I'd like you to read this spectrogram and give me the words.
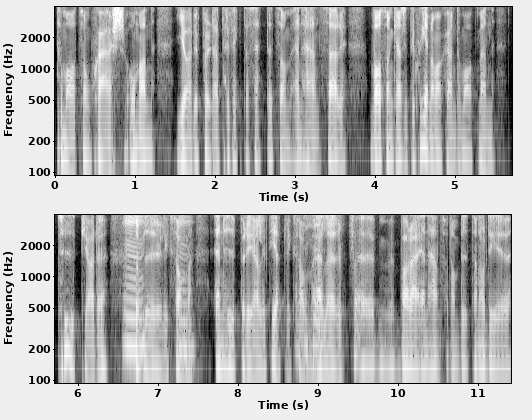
tomat som skärs och man gör det på det där perfekta sättet som enhancear vad som kanske inte sker när man skär en tomat men typ gör det mm. så blir det liksom mm. en hyperrealitet liksom. Ja, eller eh, bara enhancear de bitarna. Det,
